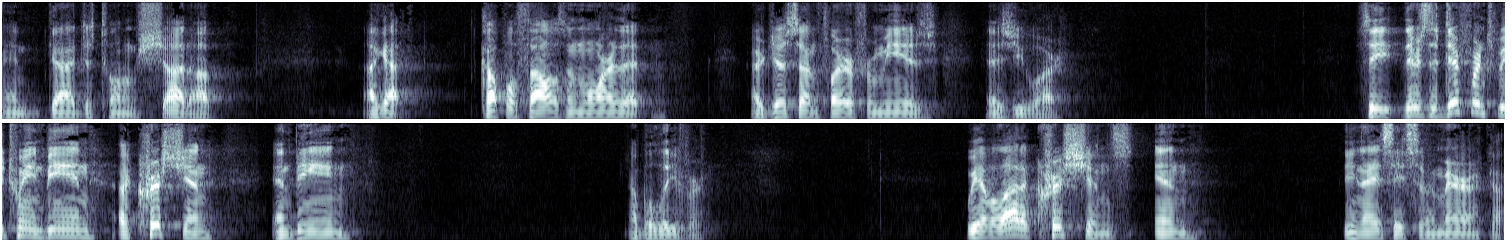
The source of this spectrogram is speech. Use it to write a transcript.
And God just told him, Shut up. I got a couple thousand more that are just on fire for me as, as you are. See, there's a difference between being a Christian and being a believer. We have a lot of Christians in the United States of America.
